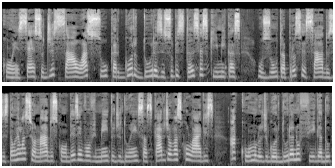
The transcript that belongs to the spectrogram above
Com excesso de sal, açúcar, gorduras e substâncias químicas, os ultraprocessados estão relacionados com o desenvolvimento de doenças cardiovasculares, acúmulo de gordura no fígado,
